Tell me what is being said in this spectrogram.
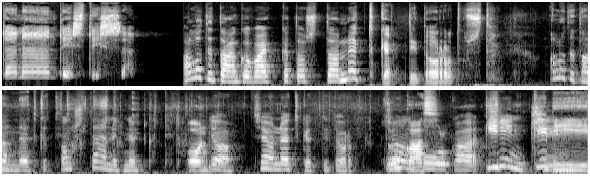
Tänään testissä. Aloitetaanko vaikka tosta nötköttitortusta? Aloitetaan nötköt. Onko tää nyt nötkötti? On. Joo, se on nötköttitorttu. Se on Kuulkaas. kuulkaa chin chin.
